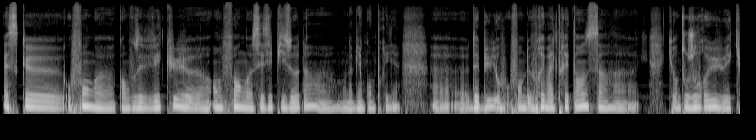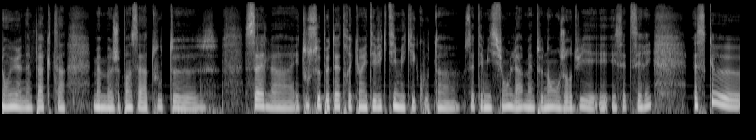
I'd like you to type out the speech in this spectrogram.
Est-ce que, au fond, euh, quand vous avez vécu euh, enfant ces épisodes, hein, on a bien compris, d'abus, au, fond, de vraies maltraitances qui ont toujours eu et qui ont eu un impact, même, je pense à toutes celles et tous ceux peut-être qui ont été victimes et qui écoutent cette émission là, maintenant, aujourd'hui, et, et cette série. Est-ce que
